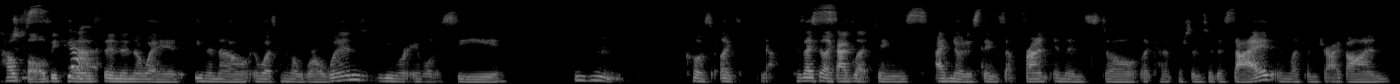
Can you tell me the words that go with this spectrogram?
helpful Just- because yeah. then, in a way, even though it was kind of a whirlwind, you were able to see mhm. close. Like, yeah, because I feel like I've let things, I've noticed things up front, and then still like kind of push them to the side and let them drag on,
